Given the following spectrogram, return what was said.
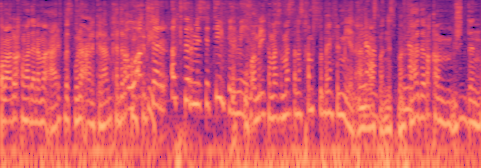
طبعا الرقم هذا أنا ما أعرف بس بناء على كلامك هذا أو رقم كبير. أكثر أكثر من 60% وفي أمريكا مثلا مثلا 75% الآن نعم. واصلة النسبة نعم. فهذا رقم جدا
